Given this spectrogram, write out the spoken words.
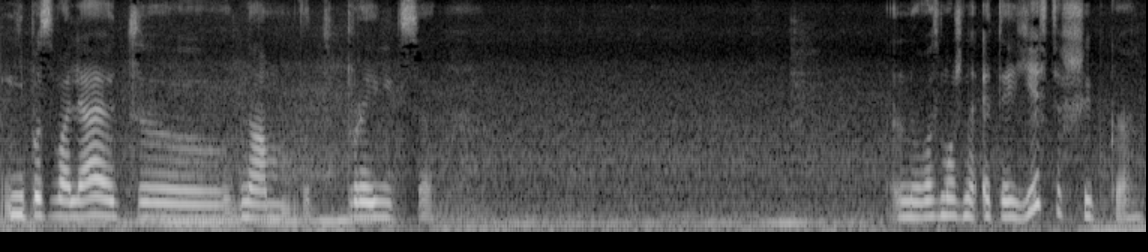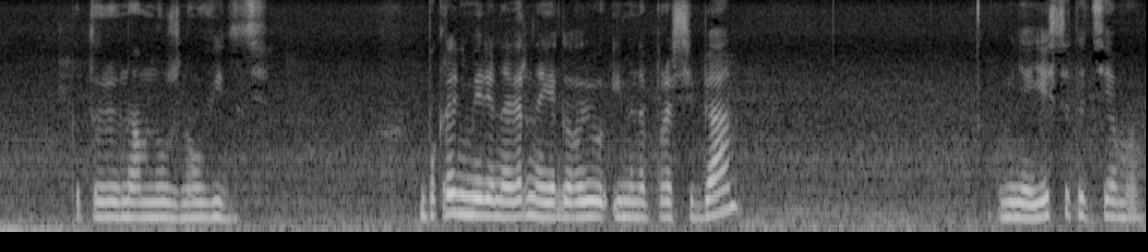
не позволяют э, нам вот, проявиться Ну, возможно, это и есть ошибка, которую нам нужно увидеть. Ну, по крайней мере, наверное, я говорю именно про себя. У меня есть эта тема.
